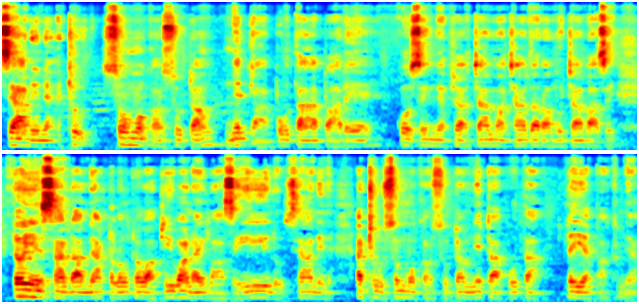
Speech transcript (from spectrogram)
ဆရာအနေနဲ့အထုဆုံးမကောင်ဆုတောင်းမေတ္တာပို့တာပါတယ်ကိုယ်စိတ်နှဖြာကြားမှချမ်းသာတော်မူကြပါစေလောရင်စန္တာများတလုံးတဝပြေးဝနိုင်ပါစေလို့ဆရာအနေနဲ့အထုဆုံးမကောင်ဆုတောင်းမေတ္တာပို့တာလက်ရပါခင်ဗျာ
